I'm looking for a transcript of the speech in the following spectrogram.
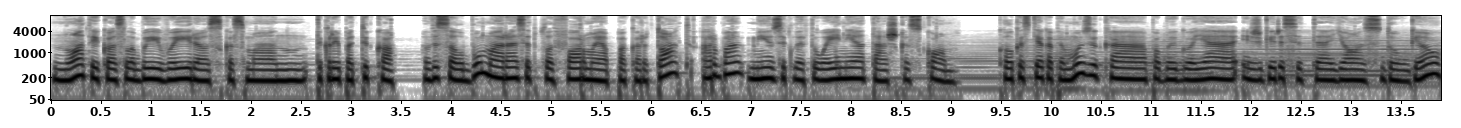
nuotaikos labai įvairios, kas man tikrai patiko. Visą albumą rasit platformoje pakartot arba musiclithuania.com. Kol kas tiek apie muziką, pabaigoje išgirsite jos daugiau,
